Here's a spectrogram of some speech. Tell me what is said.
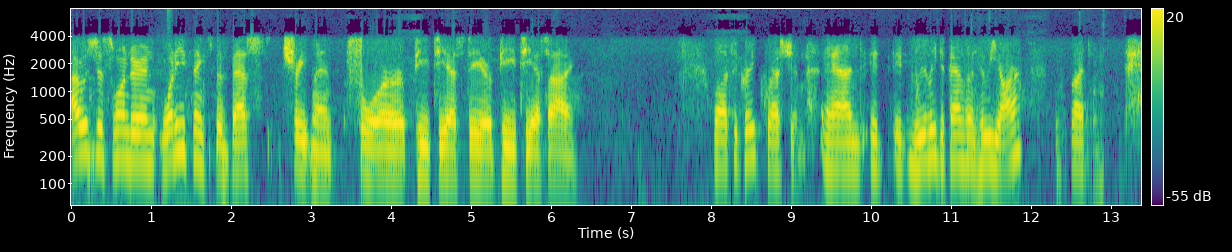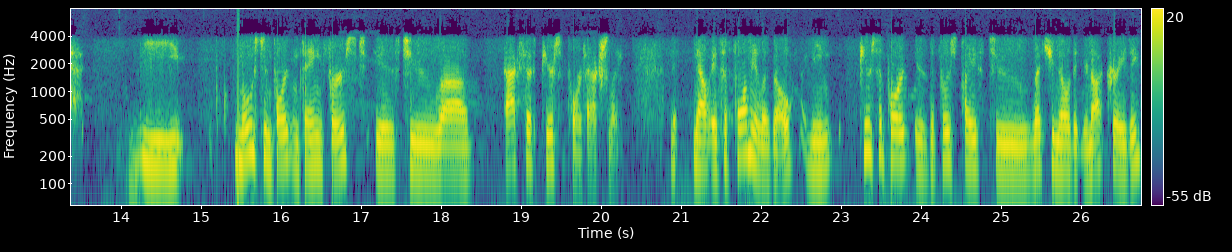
I was just wondering, what do you think's the best treatment for PTSD or PTSI? Well, it's a great question, and it, it really depends on who you are. But the most important thing first is to uh, access peer support, actually. Now, it's a formula, though. I mean, peer support is the first place to let you know that you're not crazy,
